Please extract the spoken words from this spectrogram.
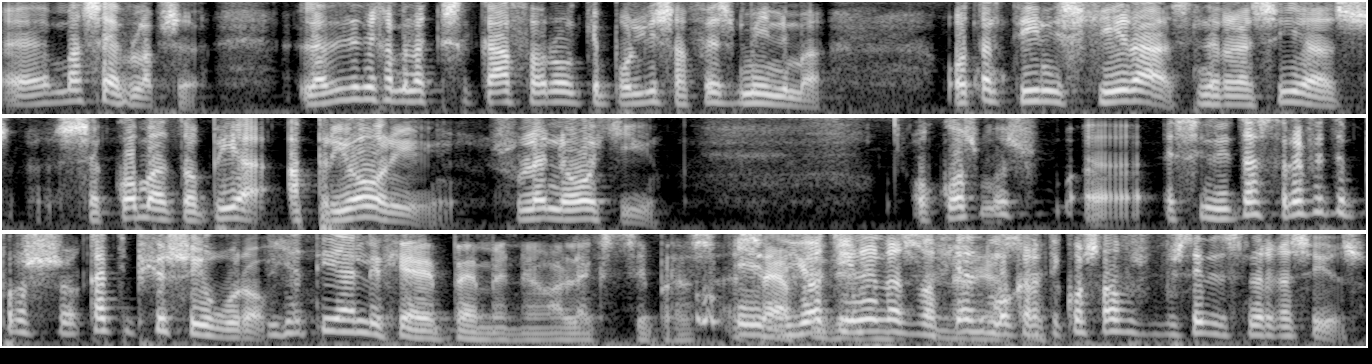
ε, μας έβλαψε. Δηλαδή δεν είχαμε ένα ξεκάθαρο και πολύ σαφές μήνυμα. Όταν τίνει χείρα συνεργασίας σε κόμματα τα οποία απριόρι σου λένε όχι, ο κόσμος ε, συνειδητά στρέφεται προς κάτι πιο σίγουρο. Γιατί η αλήθεια επέμενε ο Αλέξης Τσίπρας σε Ε, αυτή Διότι τη είναι ένας βαθιάς συνεργασία; δημοκρατικός άνθρωπος που πιστεύει στις συνεργασίες.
